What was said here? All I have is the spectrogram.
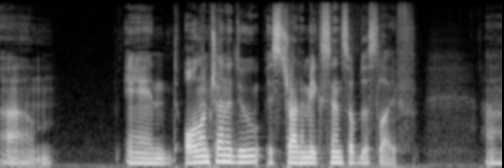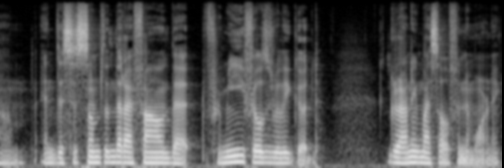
Um, and all I'm trying to do is try to make sense of this life. Um, and this is something that I found that for me feels really good. Grounding myself in the morning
